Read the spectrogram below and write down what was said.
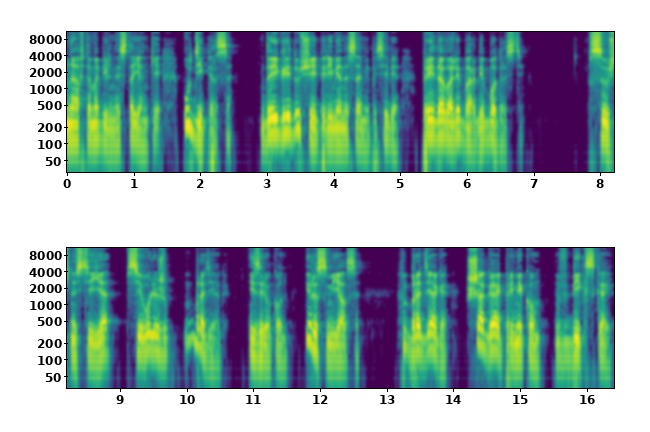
на автомобильной стоянке у Дипперса. Да и грядущие перемены сами по себе придавали Барби бодрости. «В сущности, я всего лишь бродяга», — изрек он и рассмеялся. «Бродяга, шагай прямиком в Биг Скай».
